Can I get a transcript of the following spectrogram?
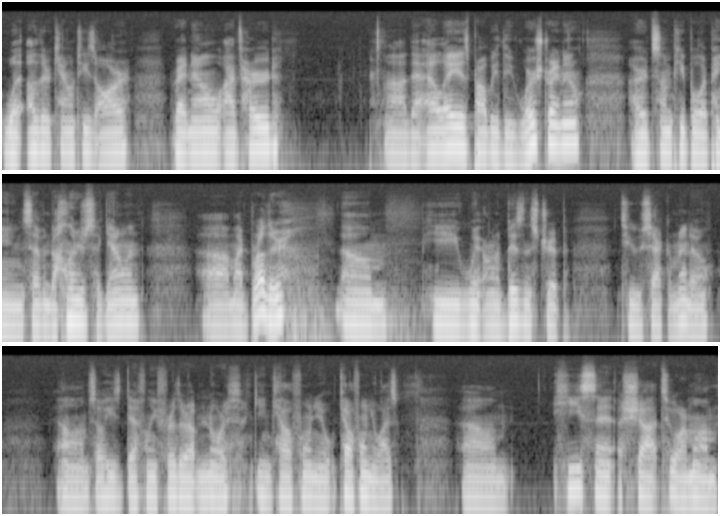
what other counties are right now. I've heard uh, that LA is probably the worst right now. I heard some people are paying seven dollars a gallon. Uh, my brother, um, he went on a business trip to Sacramento. Um, so he's definitely further up north in California, California wise. Um, he sent a shot to our mom,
